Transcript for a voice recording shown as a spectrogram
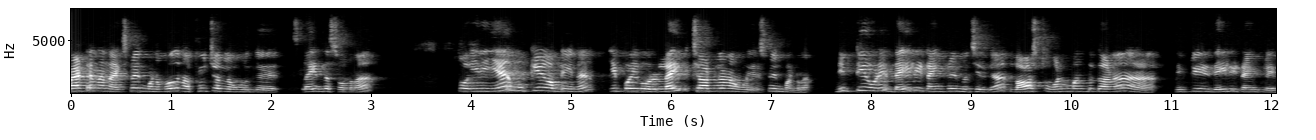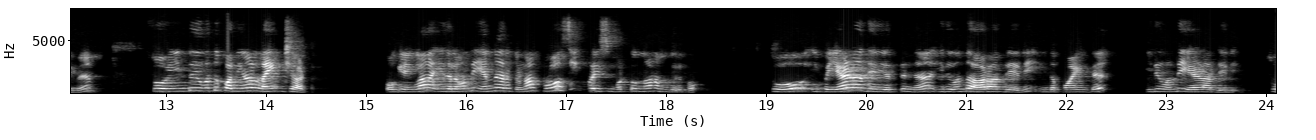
பேட்டர்னை நான் எக்ஸ்பிளைன் பண்ணும்போது நான் ஃபியூச்சர்ல உங்களுக்கு ஸ்லைட்ல சொல்றேன். ஸோ இது ஏன் முக்கியம் அப்படின்னு இப்போ ஒரு லைவ் சார்ட்ல நான் உங்களுக்கு எக்ஸ்பிளைன் பண்றேன். நிப்டியோடைய டெய்லி டைம் ஃப்ரேம் வச்சிருக்கேன். லாஸ்ட் ஒன் மந்த்துக்கான Nifty daily time frame so இது வந்து பார்த்தீங்கன்னா லைன் சார்ட் ஓகேங்களா இதில் வந்து என்ன இருக்குன்னா க்ளோசிங் ப்ரைஸ் மட்டும்தான் நமக்கு இருக்கும். ஸோ இப்போ ஏழாம் தேதி எடுத்துங்க. இது வந்து ஆறாம் தேதி இந்த பாயிண்ட்டு இது வந்து ஏழாம் தேதி. ஸோ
